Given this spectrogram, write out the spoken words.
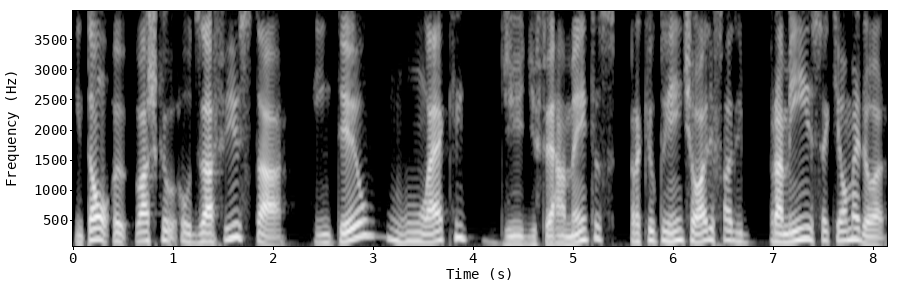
Então, eu acho que o desafio está em ter um leque de, de ferramentas para que o cliente olhe e fale: para mim, esse aqui é o melhor.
